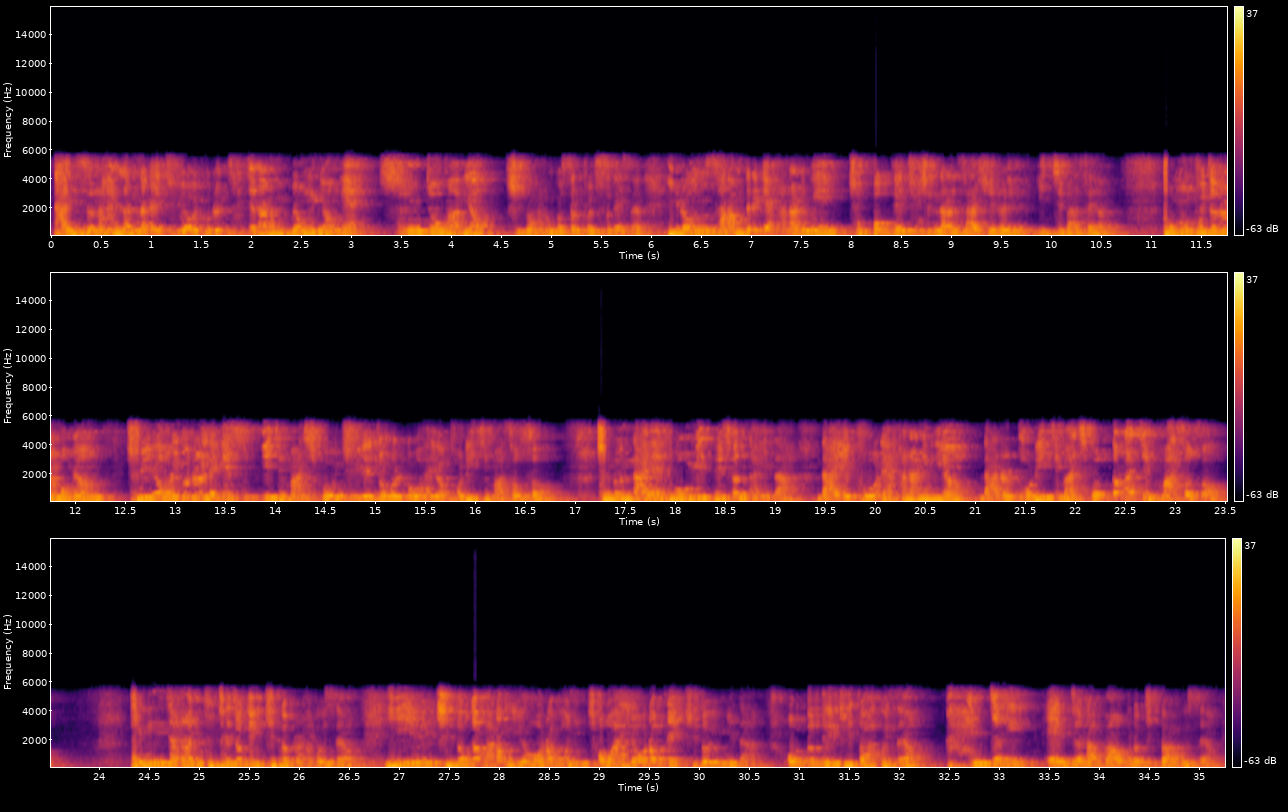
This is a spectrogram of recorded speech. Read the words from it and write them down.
다윗은 한란날에 주의 얼굴을 찾으라는 명령에 순종하며 기도하는 것을 볼 수가 있어요. 이런 사람들에게 하나님이 축복해 주신다는 사실을 잊지 마세요. 본문 구절을 보면 주의 얼굴을 내게 숨기지 마시고 주의 종을 노하여 버리지 마소서. 주는 나의 도움이 되셨나이다. 나의 구원의 하나님이여 나를 버리지 마시고 떠나지 마소서 굉장한 구체적인 기도를 하고 있어요. 이 기도가 바로 여러분, 저와 여러분의 기도입니다. 어떻게 기도하고 있어요? 간절히 애절한 마음으로 기도하고 있어요.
